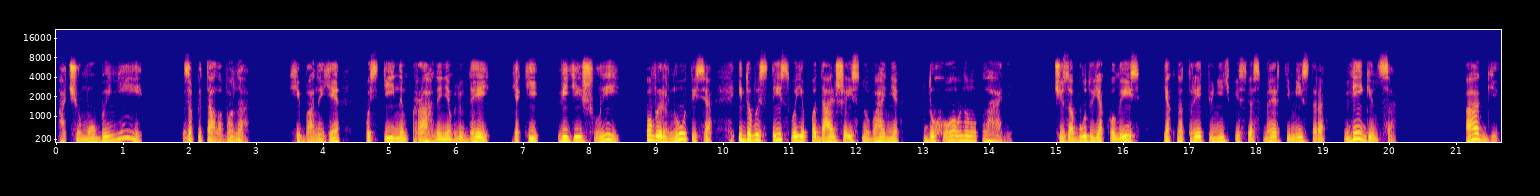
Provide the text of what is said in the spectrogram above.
А чому би ні? запитала вона. Хіба не є постійним прагненням людей, які відійшли, повернутися і довести своє подальше існування в духовному плані? Чи забуду я колись, як на третю ніч після смерті містера Вігінса? Аггі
